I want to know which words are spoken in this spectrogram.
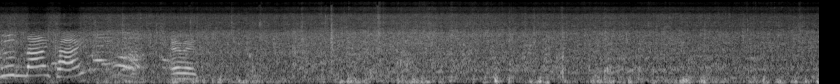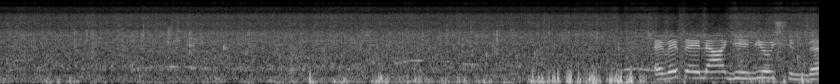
Şundan kay. Evet. Evet Ela geliyor şimdi.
